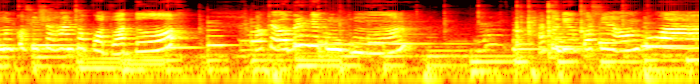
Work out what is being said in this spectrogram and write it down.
Teman-teman kesusahan copot waktu pakai obeng ya teman-teman. Atau dia posnya orang tua.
